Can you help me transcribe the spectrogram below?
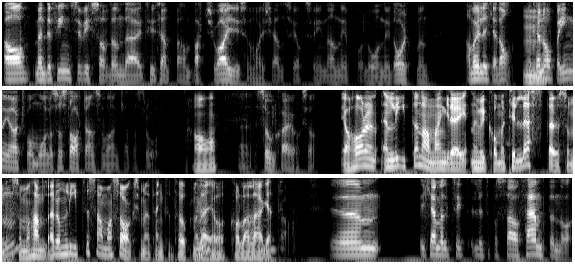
Ja, men det finns ju vissa av dem där, till exempel han Batshuayi som var i Chelsea också innan, är på lån i Dortmund. Han var ju likadan. Han Mm. kunde hoppa in och göra två mål och så startade han så var han katastrof. Ja. Eh, Solskjaer också. Jag har en, en liten annan grej när vi kommer till Leicester som, Mm. som handlar om lite samma sak som jag tänkte ta upp med Mm. dig och kolla läget. Ja, bra. Ehm, vi kan väl titta lite på Southampton då.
